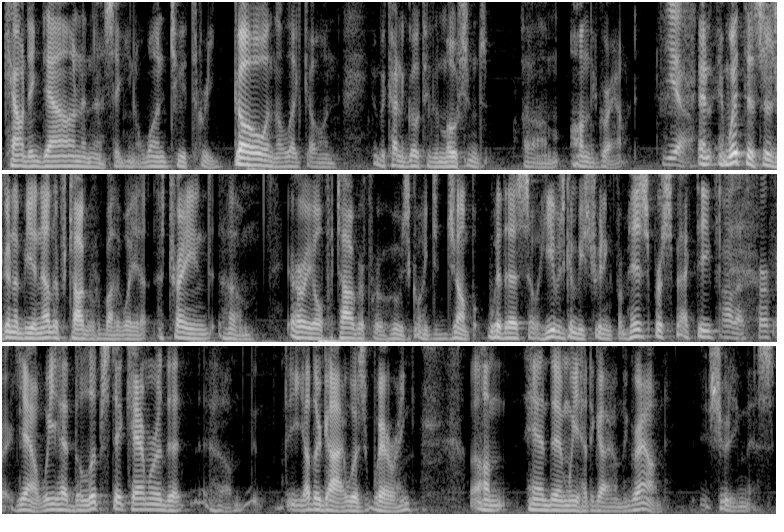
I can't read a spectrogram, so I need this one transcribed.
counting down and then saying, you know, one, two, three, go, and they'll let go. And, and we kind of go through the motions um, on the ground. Yeah. And, and with this, there's going to be another photographer, by the way, a, a trained um, aerial photographer who's going to jump with us. So he was going to be shooting from his perspective. Oh, that's perfect. Yeah, we had the lipstick camera that um, the other guy was wearing, um, and then we had a guy on the ground shooting this,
